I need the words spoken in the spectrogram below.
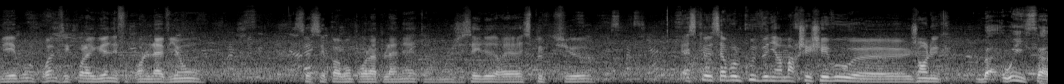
Mais bon, le problème c'est que pour la Guyane, il faut prendre l'avion. Ça c'est pas bon pour la planète. hein. Moi j'essaye d'être respectueux. Est-ce que ça vaut le coup de venir marcher chez vous, euh, Jean-Luc? Bah oui, ça,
